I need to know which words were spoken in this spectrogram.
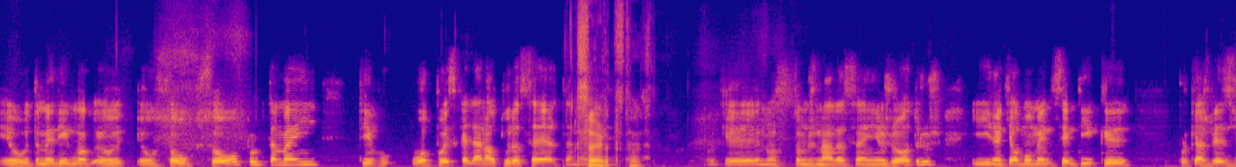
eu também digo, uma, eu, eu sou o que sou porque também tive o apoio, se calhar, na altura certa. Né? Certo, certo. Porque não somos nada sem os outros e naquele momento senti que, porque às vezes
